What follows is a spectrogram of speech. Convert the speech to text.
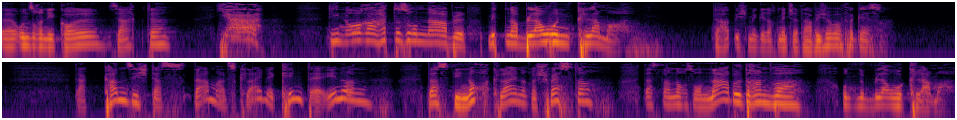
äh, unsere Nicole sagte, ja, die Nora hatte so einen Nabel mit einer blauen Klammer. Da habe ich mir gedacht, Mensch, das habe ich aber vergessen. Da kann sich das damals kleine Kind erinnern, dass die noch kleinere Schwester, dass da noch so ein Nabel dran war und eine blaue Klammer.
